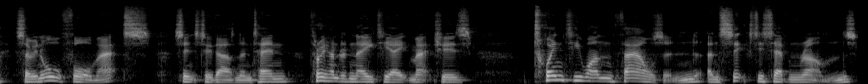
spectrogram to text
so, in all formats since 2010, 388 matches, 21,067 runs,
